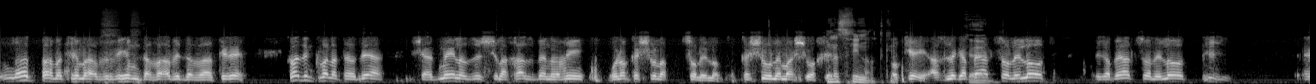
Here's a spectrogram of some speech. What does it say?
עוד פעם אתם מערבבים דבר בדבר. תראה, קודם כל אתה יודע שהדמייל הזה של אחז בן ארי הוא לא קשור לצוללות, הוא קשור למשהו אחר. לספינות, כן. אוקיי, אז לגבי כן. הצוללות, לגבי הצוללות, אה,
